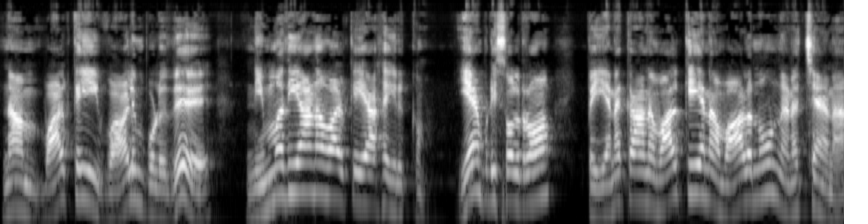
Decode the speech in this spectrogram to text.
நாம் வாழ்க்கையை வாழும் பொழுது நிம்மதியான வாழ்க்கையாக இருக்கும். ஏன் அப்படி சொல்கிறோம் இப்போ எனக்கான வாழ்க்கையை நான் வாழணும்னு நினச்சேன்னா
